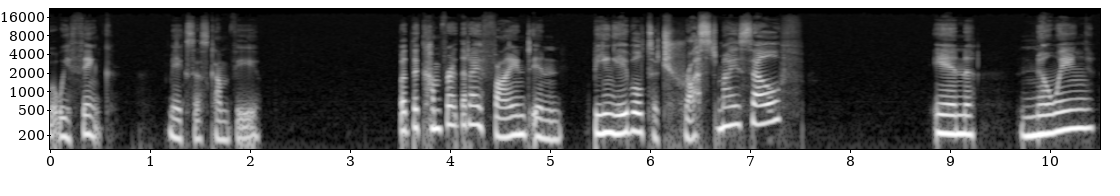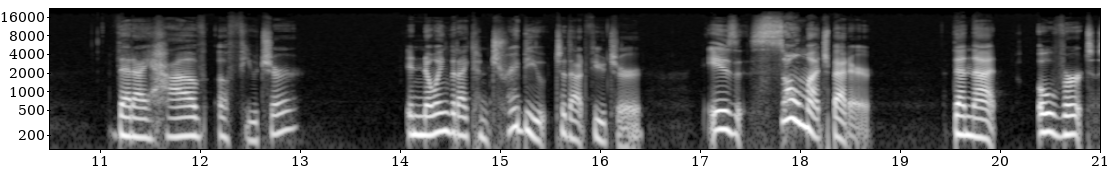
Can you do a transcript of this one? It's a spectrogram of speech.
what we think makes us comfy. But the comfort that I find in being able to trust myself, in knowing that I have a future, in knowing that I contribute to that future, is so much better than that overt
